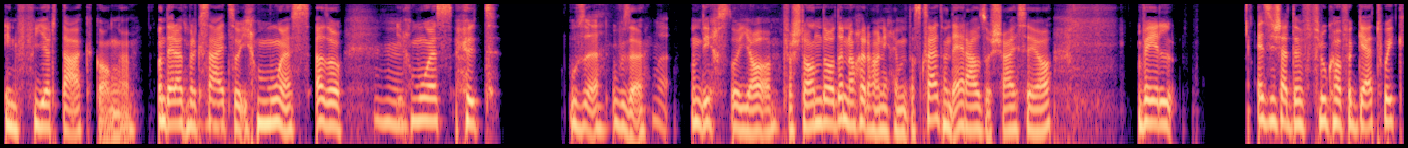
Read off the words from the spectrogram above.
in vier Tagen gegangen. Und er hat mir gesagt, so, ich muss, also mhm. ich muss heute raus. raus. Ja. Und ich so, ja, verstanden, oder? Nachher habe ich ihm das gesagt und er auch so, scheiße, ja. Weil es war auch der Flughafen Gatwick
